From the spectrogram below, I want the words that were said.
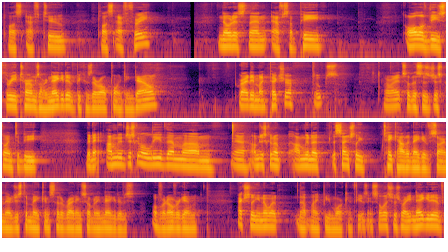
plus F2 plus F3. Notice then F sub P. All of these three terms are negative because they're all pointing down. Right in my picture. Oops. All right, so this is just going to be, I'm, gonna, I'm just going to leave them, um, yeah, I'm just going to, I'm to essentially take out a negative sign there just to make, instead of writing so many negatives over and over again. Actually, you know what? That might be more confusing. So let's just write negative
